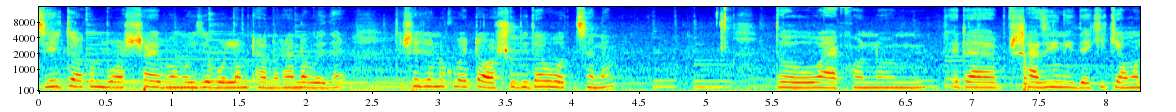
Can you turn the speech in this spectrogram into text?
যেহেতু এখন বর্ষা এবং ওই যে বললাম ঠান্ডা ঠান্ডা ওয়েদার তো সেই জন্য খুব একটা অসুবিধাও হচ্ছে না। তো এখন এটা সাজিয়ে নি দেখি কেমন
